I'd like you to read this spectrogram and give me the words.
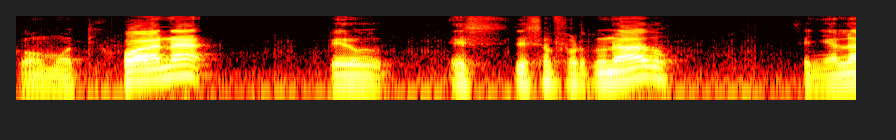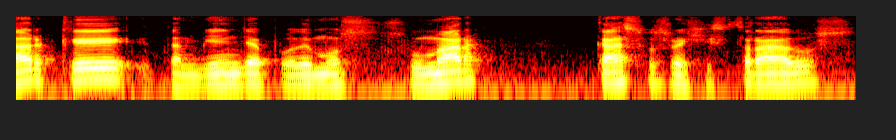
como Tijuana, pero es desafortunado señalar que también ya podemos sumar casos registrados,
